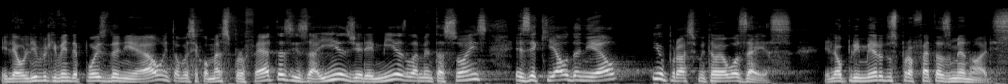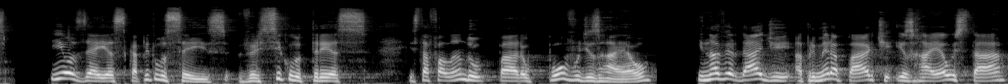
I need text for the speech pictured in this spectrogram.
Ele é o livro que vem depois de Daniel, então você começa os profetas, Isaías, Jeremias, Lamentações, Ezequiel, Daniel e o próximo então é Oséias. Ele é o primeiro dos profetas menores. E Oséias, capítulo 6, versículo 3, está falando para o povo de Israel. E na verdade, a primeira parte, Israel está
